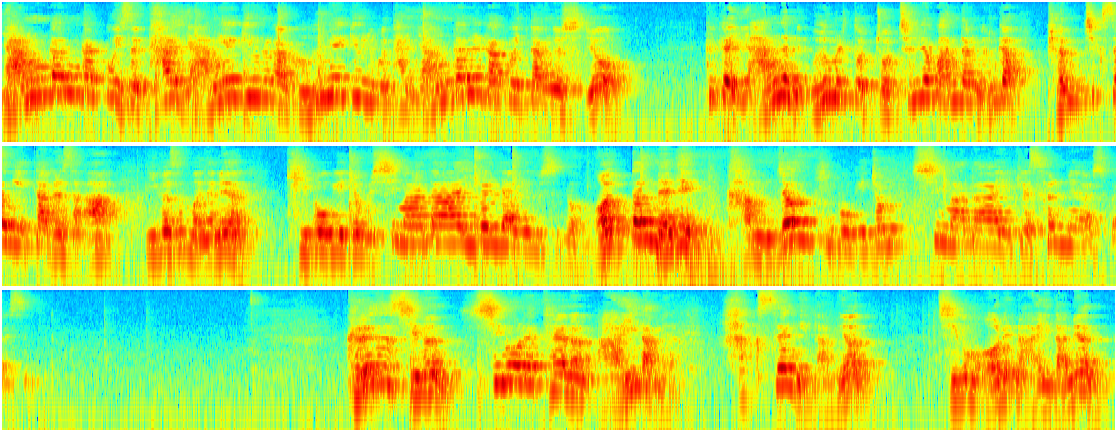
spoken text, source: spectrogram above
양간 갖고 있어요. 다 양의 기운을 갖고 음의 기운이고 다 양간을 갖고 있다는 것이죠. 그러니까 양은 음을 또 쫓으려고 한다는 거 그러니까 변칙성이 있다. 그래서 아 이것은 뭐냐면 기복이 좀 심하다 이걸 이야기해 줄 수도 어떤 면이 감정 기복이 좀 심하다 이렇게 설명할 수가 있습니다. 그래서 신은 신월에 태어난 아이라면 학생이라면 지금 어린 아이라면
